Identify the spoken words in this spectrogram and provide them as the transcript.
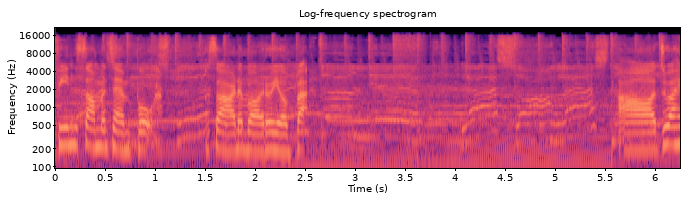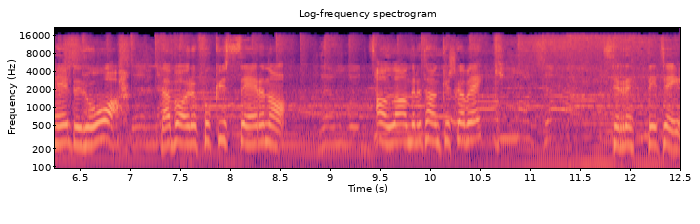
Finn samme tempo. Så er det bare å jobbe. Ah, du er helt rå. Det er bare å fokusere nå. Alle andre tanker skal vekk. 30 til.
